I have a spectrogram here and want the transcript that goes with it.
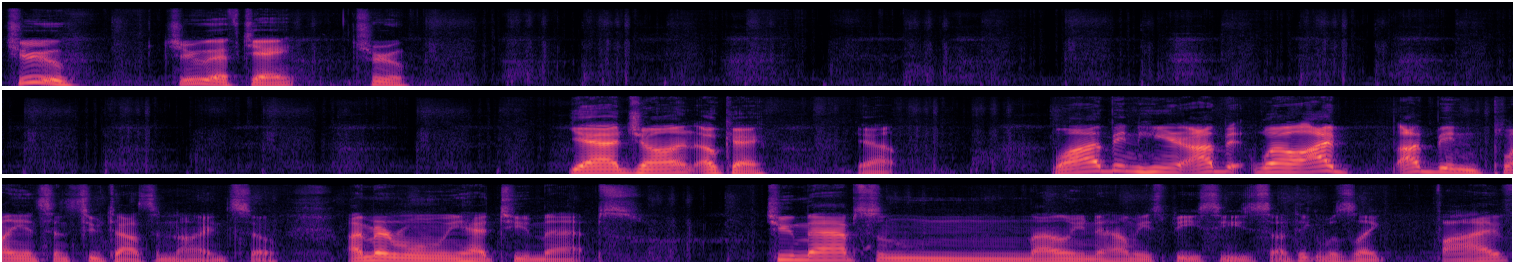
True. True, FJ. True. Yeah, John. Okay. Yeah. Well, I've been here. I've been well. I've I've been playing since 2009. So I remember when we had two maps, two maps, and I don't even know how many species. I think it was like five,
